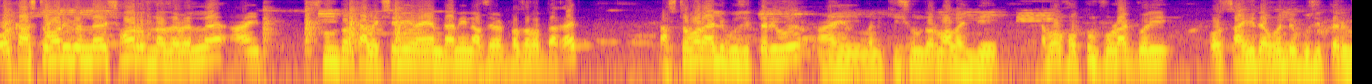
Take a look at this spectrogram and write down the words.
ওই কাস্টমারই বললে শহর না যাবে বললে আই সুন্দর কালেকশন আই আনি নাজিরাত বাজারত দেখাই। কাস্টমার আইলে বুঝিতে পারিব আই মানে কি সুন্দর মাল আইনি এবং নতুন প্রোডাক্ট করি ওর চাহিদা করলে বুঝিতে পারিব।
